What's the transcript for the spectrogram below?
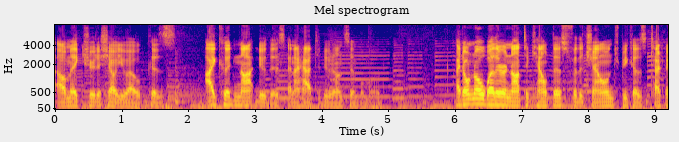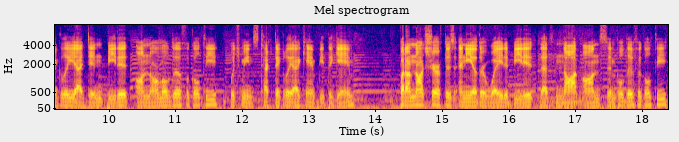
I'll make sure to shout you out because I could not do this and I had to do it on simple mode. I don't know whether or not to count this for the challenge because technically I didn't beat it on normal difficulty, which means technically I can't beat the game. But I'm not sure if there's any other way to beat it that's not on simple difficulty.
